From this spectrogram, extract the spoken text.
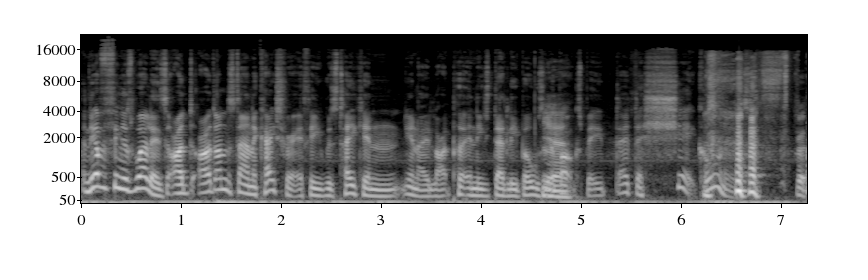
and the other thing as well is I'd I'd understand the case for it if he was taking you know like putting these deadly balls in the Yeah. box, but he- they're the shit corners. but,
